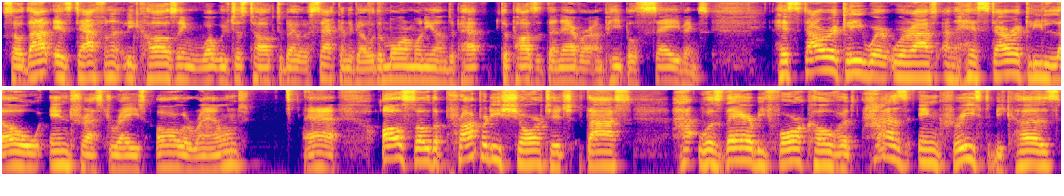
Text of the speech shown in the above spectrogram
So that is definitely causing what we've just talked about a second ago, the more money on de- deposit than ever and people's savings historically we're, we're at an historically low interest rate all around Uh, also, the property shortage that ha- was there before COVID has increased because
